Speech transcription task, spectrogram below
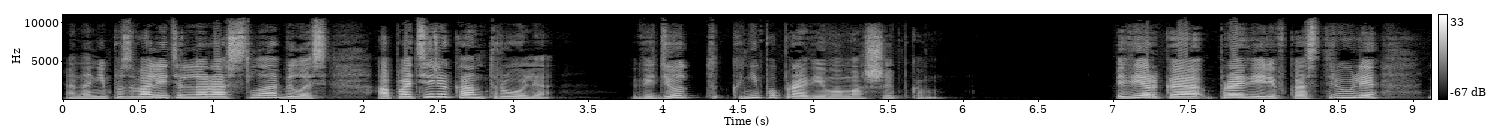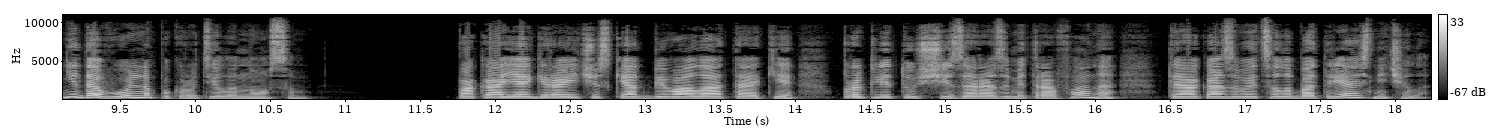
Она непозволительно расслабилась, а потеря контроля ведет к непоправимым ошибкам. Верка, проверив кастрюли, недовольно покрутила носом. Пока я героически отбивала атаки проклятущей заразы Митрофана, ты, оказывается, лоботрясничала.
